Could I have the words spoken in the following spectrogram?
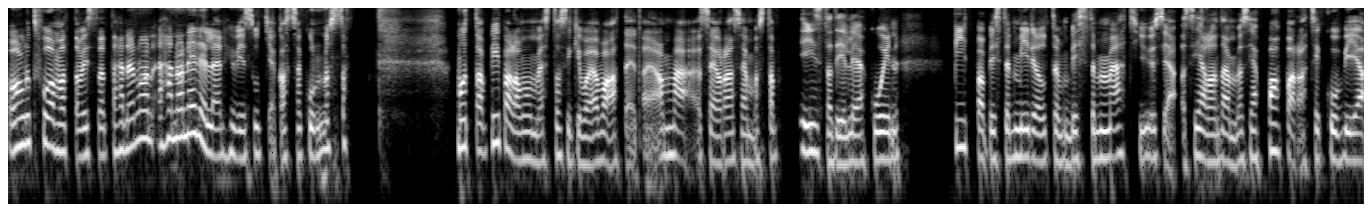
ollut huomattavissa, että hän on, hän on edelleen hyvin sutjakassa kunnossa. Mutta Pipalla on mun mielestä tosi kivoja vaatteita ja mä seuraan semmoista instatiliä kuin pippa.middleton.matthews ja siellä on tämmöisiä paparatsikuvia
